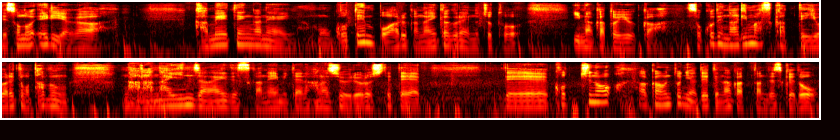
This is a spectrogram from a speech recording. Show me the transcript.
でそのエリアが加盟店がねもう5店舗あるかないかぐらいのちょっと田舎というかそこでなりますかって言われても多分ならないんじゃないですかねみたいな話をいろいろしてて。でこっちのアカウントには出てなかったんですけど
